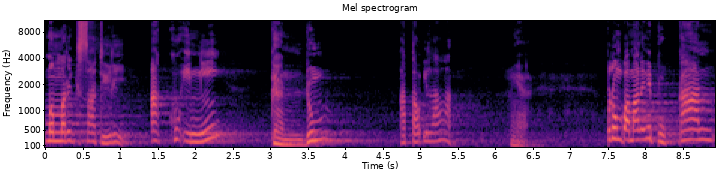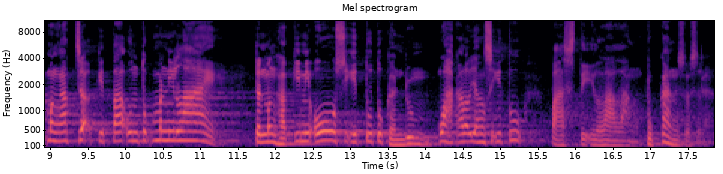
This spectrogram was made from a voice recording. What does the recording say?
Memeriksa diri, aku ini gandum atau ilalang. Ya. Perumpamaan ini bukan mengajak kita untuk menilai dan menghakimi oh si itu tuh gandum. Wah kalau yang si itu pasti ilalang. Bukan saudara.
